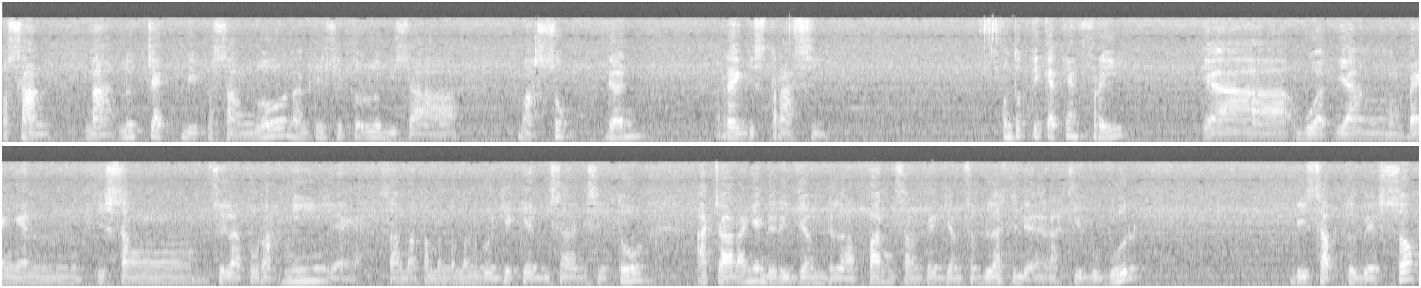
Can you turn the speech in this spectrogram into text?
pesan. Nah, lu cek di pesan lo, nanti situ lu bisa masuk dan registrasi. Untuk tiketnya free, ya buat yang pengen iseng silaturahmi ya sama teman-teman Gojek ya bisa di situ. Acaranya dari jam 8 sampai jam 11 di daerah Cibubur di Sabtu besok.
